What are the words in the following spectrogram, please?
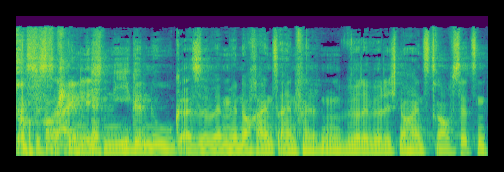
es ist okay. eigentlich nie genug. Also wenn mir noch eins einfallen würde, würde ich noch eins draufsetzen.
